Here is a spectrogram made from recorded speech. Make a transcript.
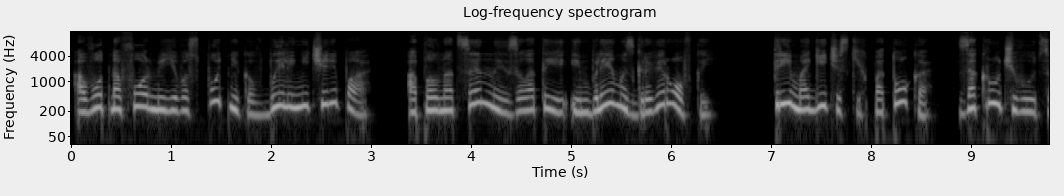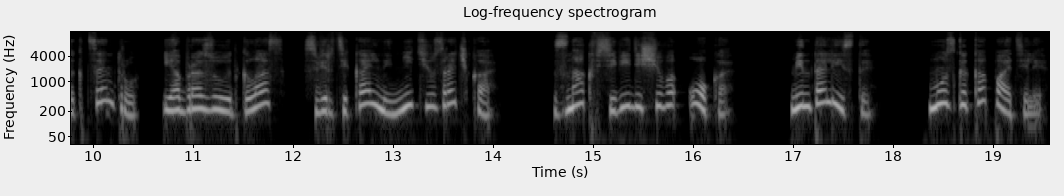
А вот на форме его спутников были не черепа, а полноценные золотые эмблемы с гравировкой. Три магических потока закручиваются к центру и образуют глаз с вертикальной нитью зрачка. Знак всевидящего ока. Менталисты. Мозгокопатели.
